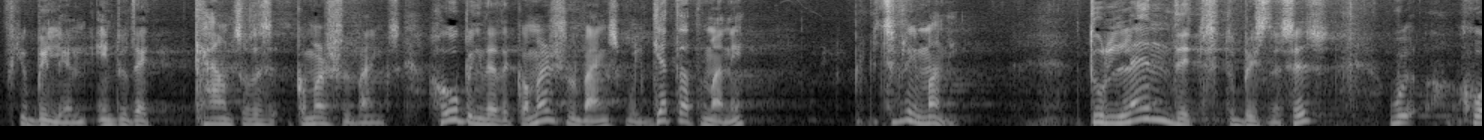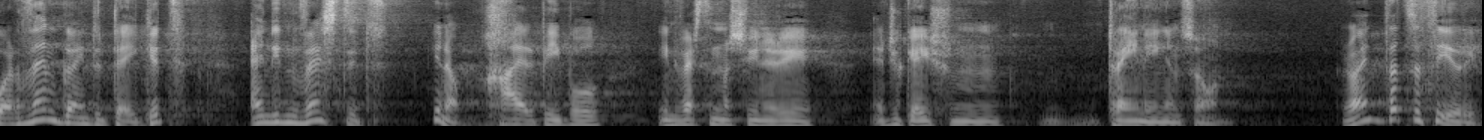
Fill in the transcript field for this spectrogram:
a few billion into the accounts of the commercial banks, hoping that the commercial banks will get that money, it's free money, to lend it to businesses who are then going to take it and invest it, you know, hire people, invest in machinery, education, training and so on. Right? That's the theory.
